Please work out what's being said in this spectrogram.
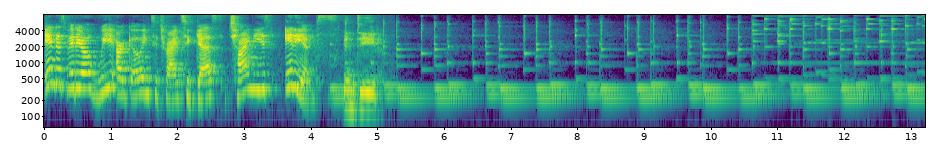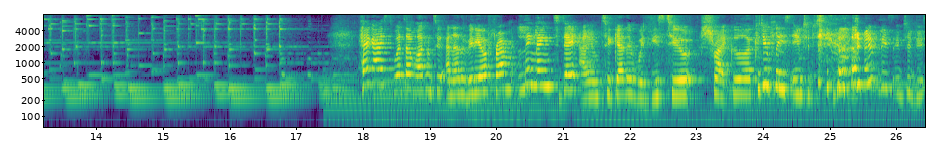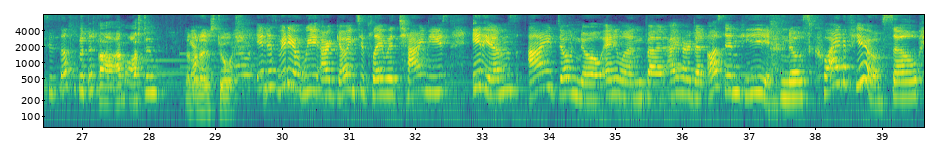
In this video, we are going to try to guess Chinese idioms. Indeed. Hey guys, what's up? Welcome to another video from Ling Ling. Today I am together with these two 帅哥. Could you please introduce Could you please introduce yourself? Uh, I'm Austin. And Yeah. my name's George. In this video, we are going to play with Chinese idioms. I don't know anyone, but I heard that Austin, he knows quite a few. So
